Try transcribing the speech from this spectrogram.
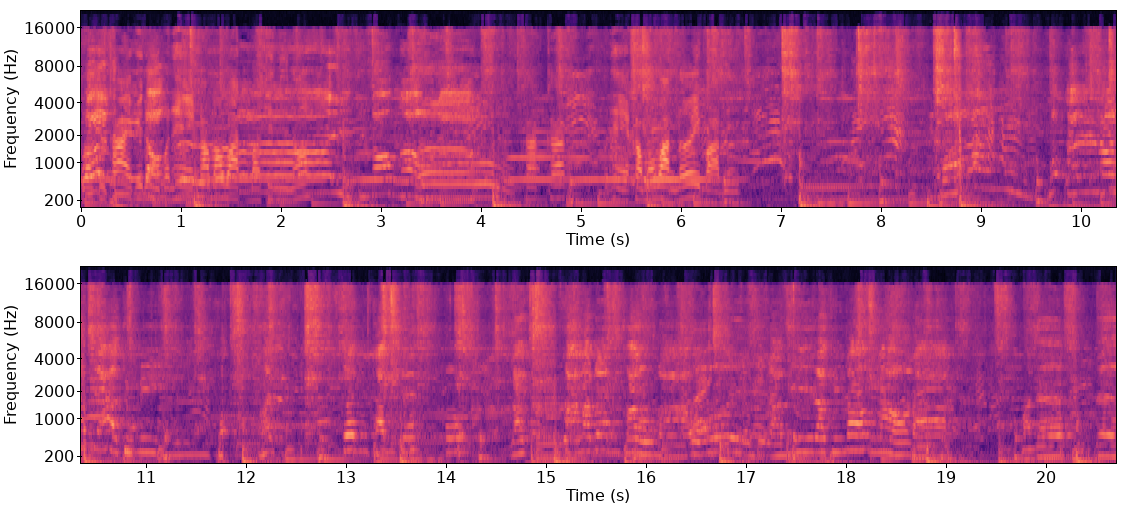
เราจะถ่ายพี่น้องเพิ่นให้เข้ามาวัดบาทนี่เนาะเออคักคักเพิ่นให้เข้ามาวัดเลยบาทนี้ น้ำยาจุนีจนทำเจ็ดโมงหลังสารเบนเข้ามา โอ้ยพี่ลาพี่ลาพี่น้องเงาหนามาเด้อเด้อ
